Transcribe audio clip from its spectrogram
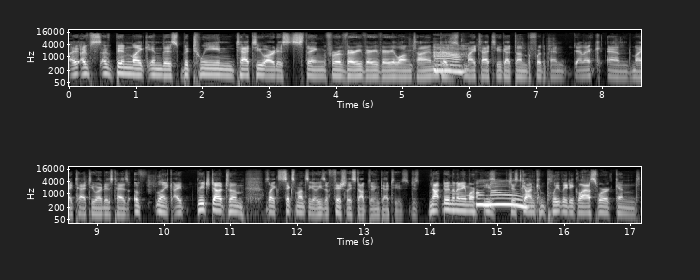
I, I've s- I've been like in this between tattoo artists thing for a very very very long time because Ah. my tattoo got done before the pandemic and my tattoo artist has of like I reached out to him it was like six months ago. He's officially stopped doing tattoos just not doing them anymore. Oh, he's just gone completely to glasswork and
